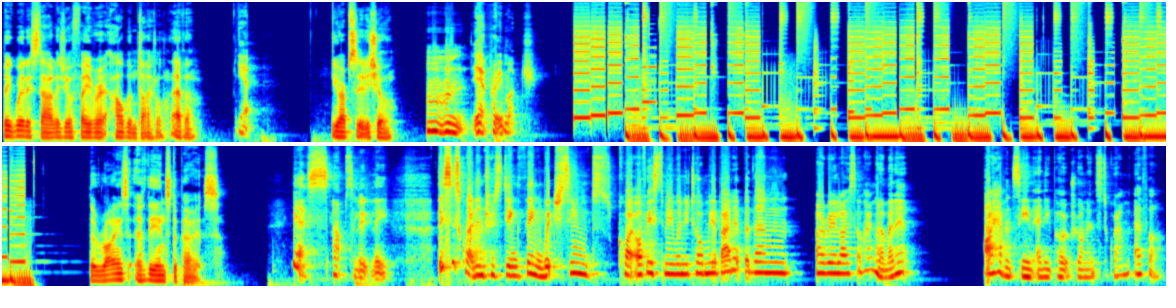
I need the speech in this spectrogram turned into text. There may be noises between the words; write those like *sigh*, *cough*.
Big Willie Style is your favourite album title ever? Yeah. You're absolutely sure? Mm-mm, yeah, pretty much. The Rise of the Insta Poets. Yes, absolutely. This is quite an interesting thing, which seemed quite obvious to me when you told me about it, but then I realised, oh, hang on a minute. I haven't seen any poetry on Instagram ever.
